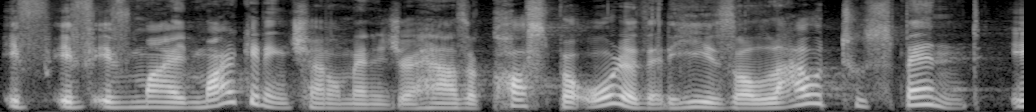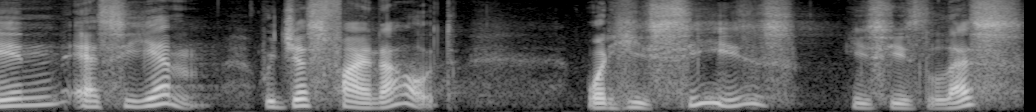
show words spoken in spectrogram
if, if, if my marketing channel manager has a cost per order that he is allowed to spend in SEM, we just find out what he sees. He sees less.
